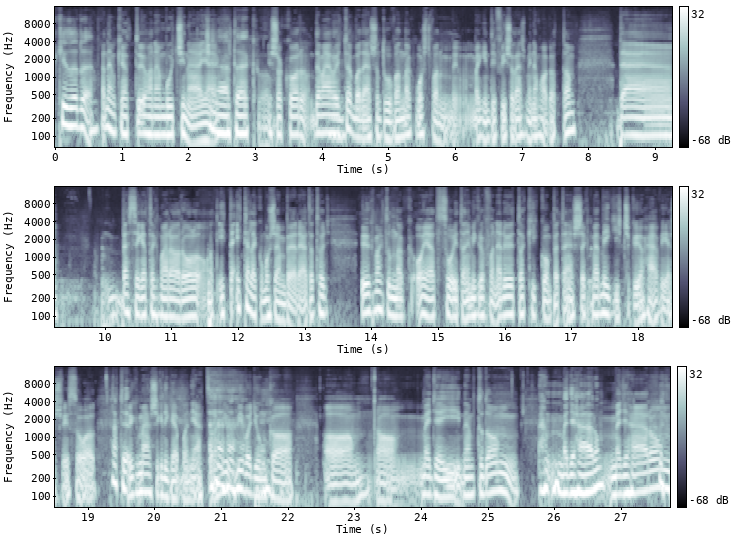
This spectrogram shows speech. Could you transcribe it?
Képzeld el, hát nem kettő, hanem úgy csinálják. csinálták. És akkor, de már, hogy több adáson túl vannak, most van megint egy friss adás, még nem hallgattam, de beszélgettek már arról, ott itt egy telekomos emberrel, tehát hogy ők meg tudnak olyat szólítani mikrofon előtt, akik kompetensek, mert mégiscsak ő a HVSV, szóval Hát ők másik ligában játszanak. Mi, mi vagyunk a, a, a megyei, nem tudom, megye három. megye három,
